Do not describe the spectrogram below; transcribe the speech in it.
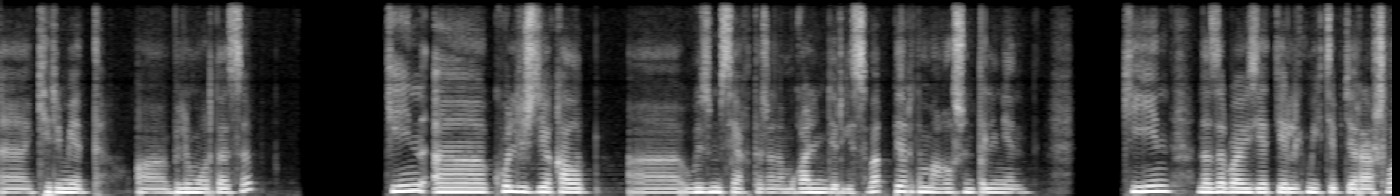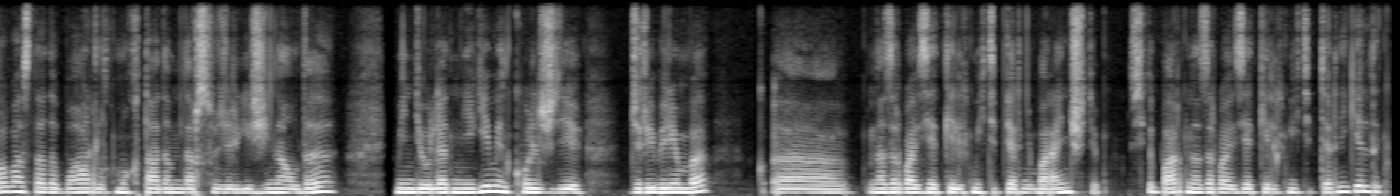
ә, керемет ә, білім ордасы. Кейін ә, колледжде қалып ә, өзім сияқты жаңа мұғалімдерге сабақ бердім ағылшын тілінен. Кейін назарбаев зияткерлік мектептері ашыла бастады. Барлық мықты адамдар сол жерге жиналды. Мен де ойладым неге мен колледжде жүре беремін ба? Ә, назарбаев зияткерлік мектептеріне барайыншы деп. Сөйтіп барып назарбаев зияткерлік мектептеріне келдік.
